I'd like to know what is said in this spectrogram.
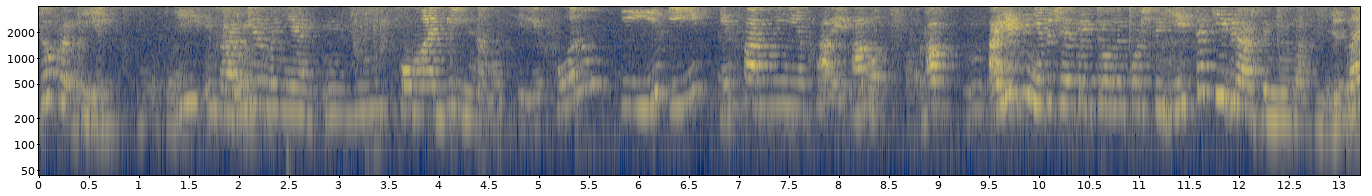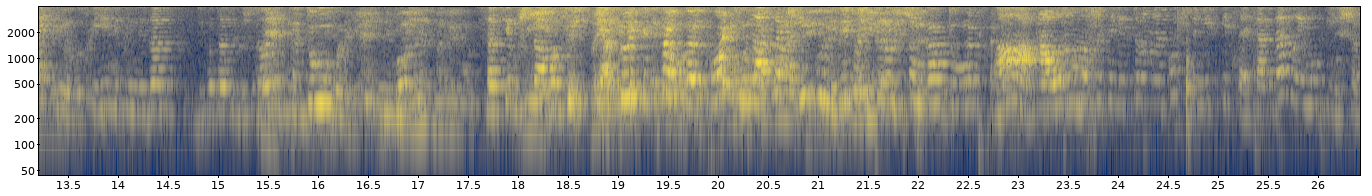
Только и. Да. И информирование. мгм. по мобильному телефону и, и информирование по... А, а а, А если нет у человека электронной почты, есть такие граждане у нас? знаете, вот если кандидат в депутаты Государственной Думы не может со всем штабом завести одну электронную почту. У нас такие были в Никто не 2014 пишет. году. А, а он может электронную не. Тогда мы ему пишем,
